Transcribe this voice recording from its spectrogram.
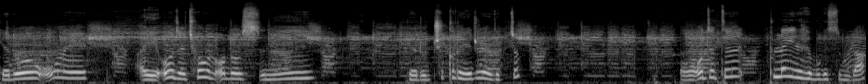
그래도 오늘, 아니, 어제 처음 얻었으니, 그래도 축하를 해줘야겠죠? 어, 어쨌든, 플레이를 해보겠습니다.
